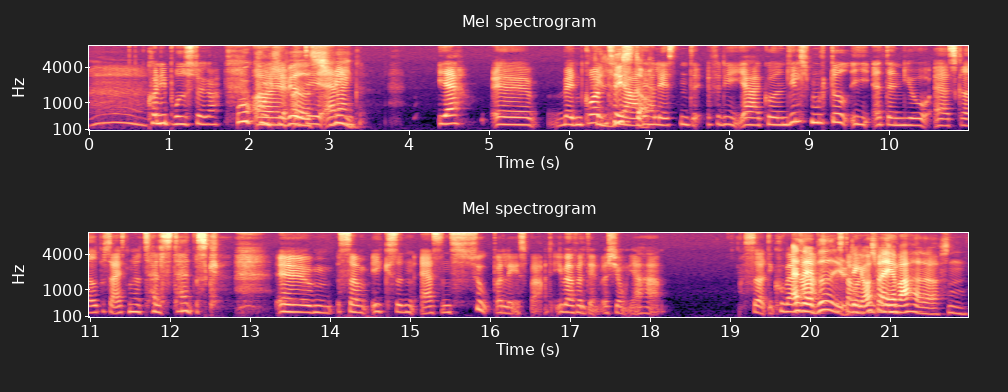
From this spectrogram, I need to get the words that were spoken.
Kun i brudstykker. Ukultiveret og det er der svin. en, Ja, øh, men grunden til, at jeg aldrig har læst den, det er, fordi jeg er gået en lille smule død i, at den jo er skrevet på 1600-tals dansk. Øhm, som ikke sådan er sådan super læsbart. I hvert fald den version, jeg har. Så det kunne være Altså, jeg rart, ved hvis jo, det kan også være, at jeg bare har sådan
